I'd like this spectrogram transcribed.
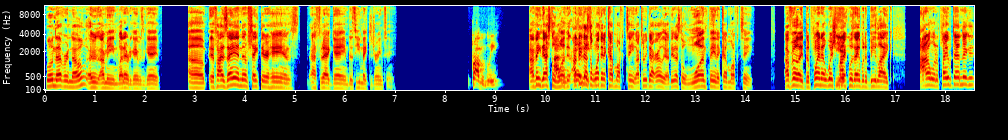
we'll never know. I I mean, whatever the game is the game. Um, if Isiah and them shake their hands after that game, does he make the dream team? Probably. I think that's the I one thing. I think that's the one thing that kept him off the team. I tweeted that earlier. I think that's the one thing that kept him off the team. I feel like the point at which Yeah. Mike was able to be like, I don't want to play with that nigga.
